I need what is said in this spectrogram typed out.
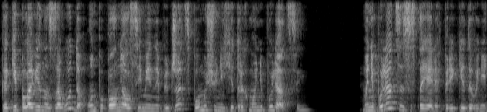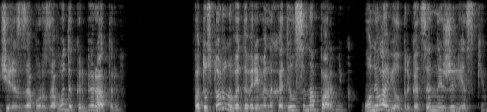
Как и половина завода, он пополнял семейный бюджет с помощью нехитрых манипуляций. Манипуляции состояли в перекидывании через забор завода карбюраторов. По ту сторону в это время находился напарник. Он и ловил драгоценные железки.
